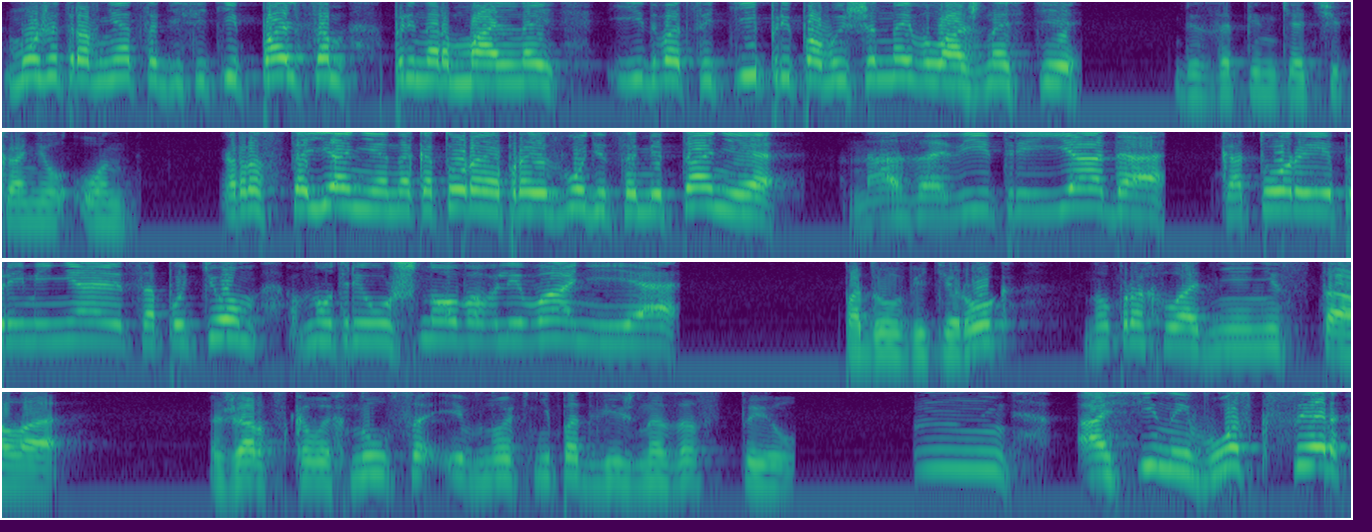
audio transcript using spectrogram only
может равняться 10 пальцам при нормальной и 20 при повышенной влажности. Без запинки отчеканил он. Расстояние, на которое производится метание... Назови три яда, которые применяются путем внутриушного вливания. Подул ветерок, но прохладнее не стало. Жар всколыхнулся и вновь неподвижно застыл. «М -м, «Осиный воск, сэр,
